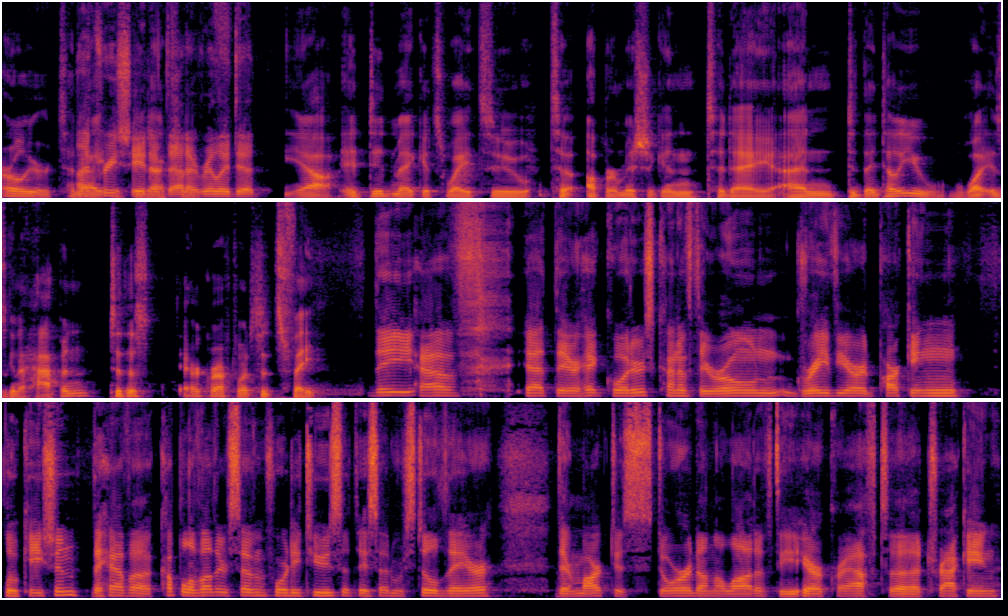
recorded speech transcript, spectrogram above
earlier tonight, I appreciated actually, that. I really did. Yeah, it did make its way to to Upper Michigan today. And did they tell you what is going to happen to this aircraft? What's its fate? They have at their headquarters kind of their own graveyard parking location. They have a couple of other 742s that they said were still there. They're marked as stored on a lot of the aircraft uh, tracking,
